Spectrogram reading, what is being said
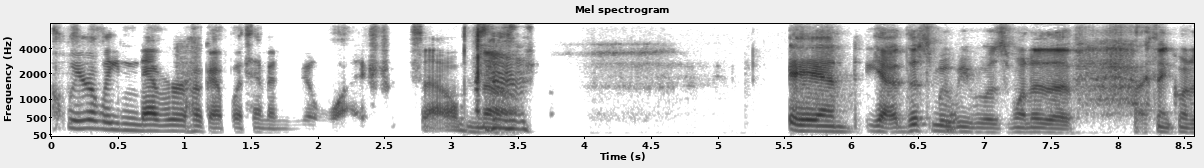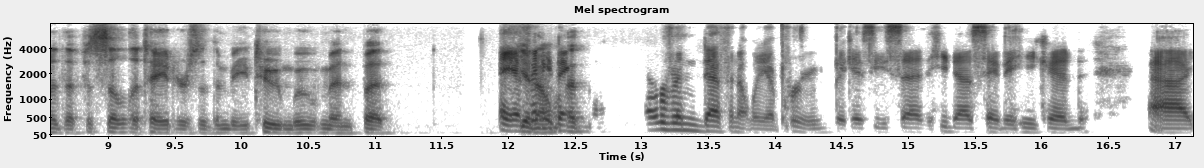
clearly never hook up with him in real life. So no. and yeah, this movie was one of the, I think, one of the facilitators of the Me Too movement. But hey, if anything, know, Marvin definitely approved because he said he does say that he could uh,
